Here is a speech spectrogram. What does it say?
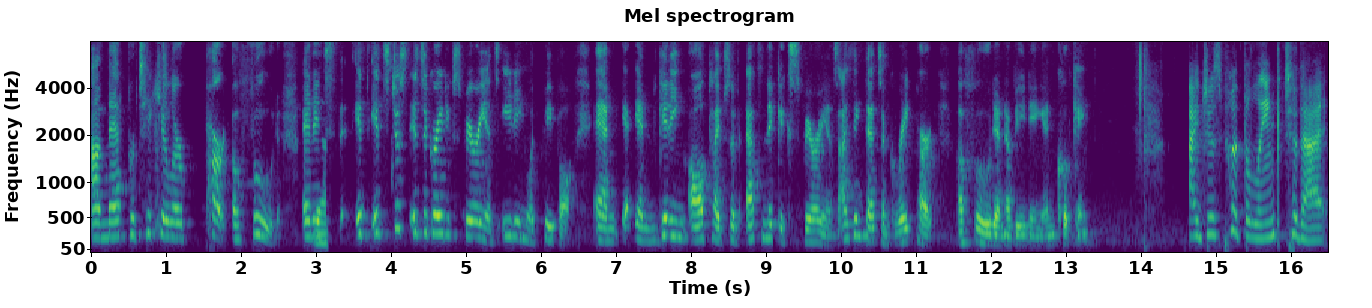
on that particular part of food. And it's yeah. it, it's just it's a great experience eating with people and and getting all types of ethnic experience. I think that's a great part of food and of eating and cooking. I just put the link to that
